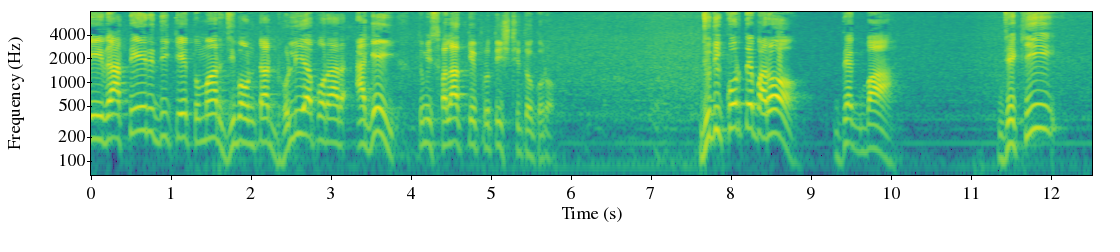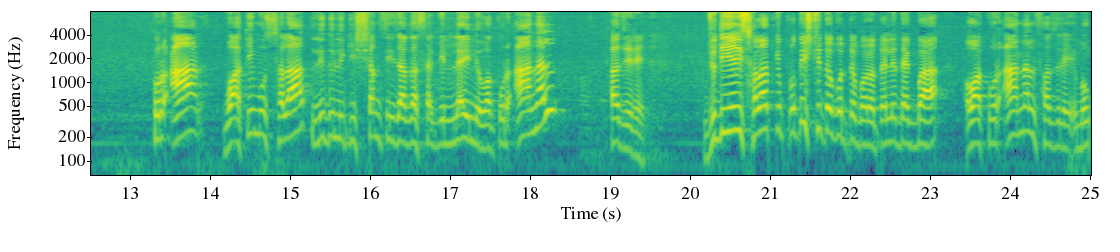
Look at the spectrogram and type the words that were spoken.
এই রাতের দিকে তোমার জীবনটা ঢলিয়া পড়ার আগেই তুমি সলাদকে প্রতিষ্ঠিত করো। যদি করতে পারো, দেখবা যে কি কোরআন ওয়াকিমুস সালাত লিদুলিকি শামসি জাগাসাকিল্লাইল ওয়া কোরআন আল ফাজরে। যদি এই সালাতকে প্রতিষ্ঠিত করতে পারো, তাহলে দেখবা, ওয়া কোরআন আল ফাজরে এবং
